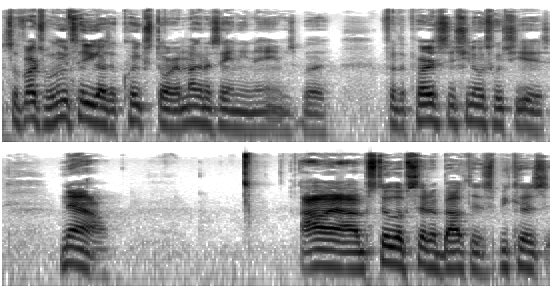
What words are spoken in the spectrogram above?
So first of all, let me tell you guys a quick story. I'm not gonna say any names, but for the person. She knows who she is. Now, I, am still upset about this because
